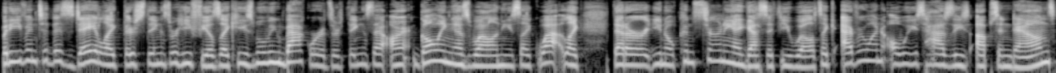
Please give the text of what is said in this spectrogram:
But even to this day, like there's things where he feels like he's moving backwards or things that aren't going as well. And he's like, what? Like that are, you know, concerning, I guess, if you will. It's like everyone always has these ups and downs,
